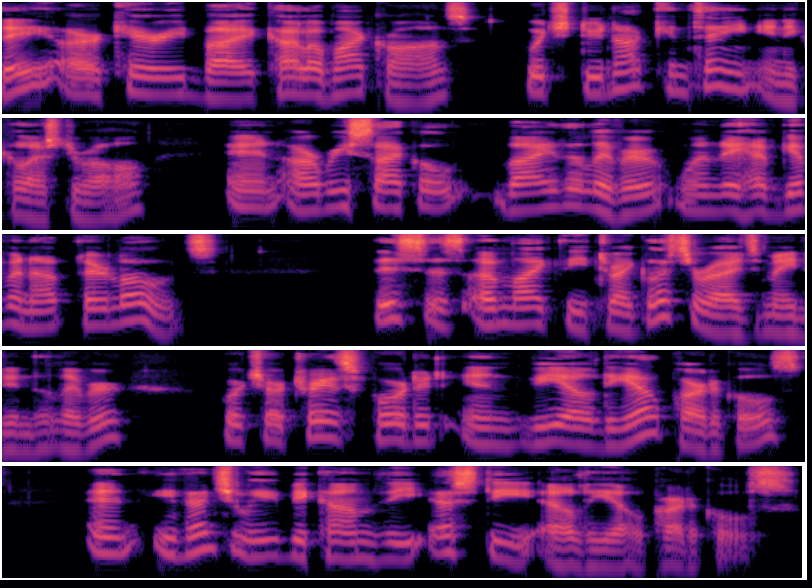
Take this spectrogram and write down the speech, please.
They are carried by chylomicrons, which do not contain any cholesterol and are recycled by the liver when they have given up their loads. This is unlike the triglycerides made in the liver, which are transported in VLDL particles and eventually become the SDLDL particles.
